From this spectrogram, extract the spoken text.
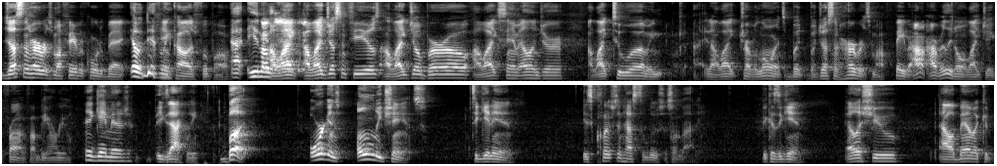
Justin Herbert's my favorite quarterback. Oh, definitely. in college football. He's my- I like I like Justin Fields. I like Joe Burrow. I like Sam Ehlinger. I like Tua. I mean, and I like Trevor Lawrence. But but Justin Herbert's my favorite. I, I really don't like Jake Fromm if I'm being real. And game manager. Exactly. But Oregon's only chance to get in is Clemson has to lose to somebody. Because again, LSU, Alabama could,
